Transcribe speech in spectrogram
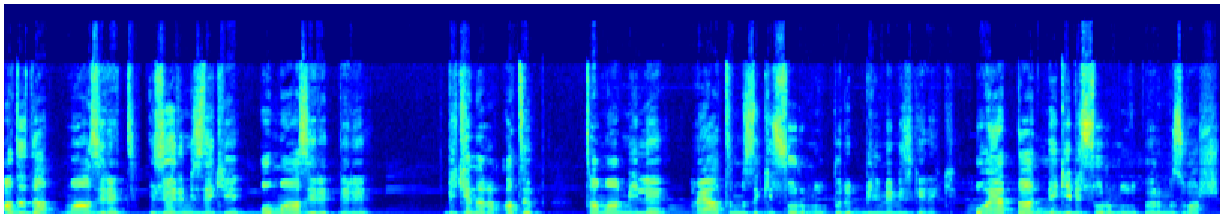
adı da mazeret. Üzerimizdeki o mazeretleri bir kenara atıp tamamıyla hayatımızdaki sorumlulukları bilmemiz gerek. Bu hayatta ne gibi sorumluluklarımız var?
